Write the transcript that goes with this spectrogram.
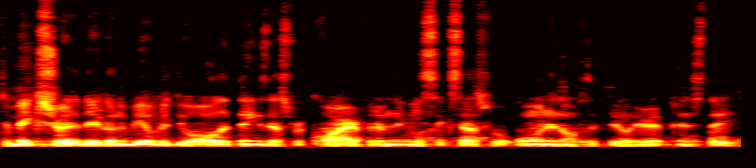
to make sure that they're going to be able to do all the things that's required for them to be successful on and off the field here at Penn State.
